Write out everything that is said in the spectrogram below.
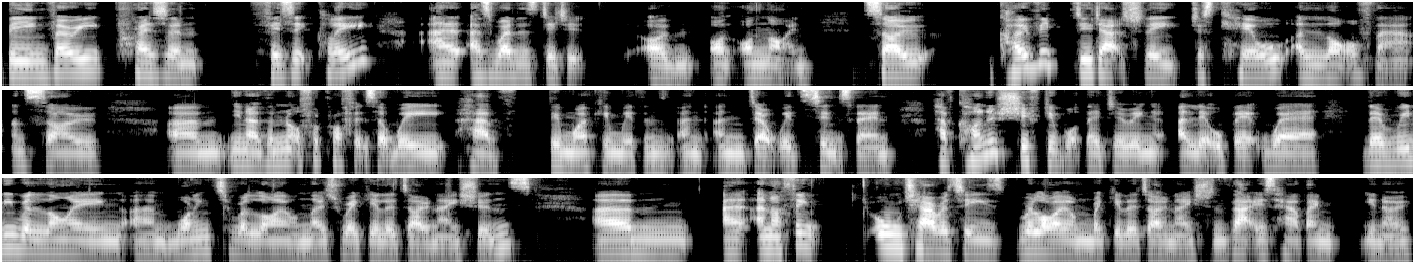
being very present physically as well as digit, on, on online. So COVID did actually just kill a lot of that. And so, um, you know, the not for profits that we have been working with and, and, and, dealt with since then have kind of shifted what they're doing a little bit, where they're really relying, um, wanting to rely on those regular donations. Um, and, and I think all charities rely on regular donations. That is how they, you know,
